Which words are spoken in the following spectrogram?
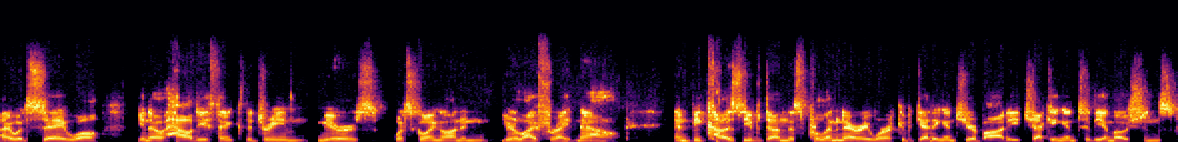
I would say, well, you know, how do you think the dream mirrors what's going on in your life right now? And because you've done this preliminary work of getting into your body, checking into the emotions,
